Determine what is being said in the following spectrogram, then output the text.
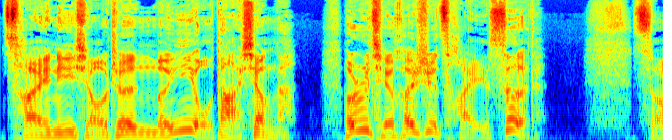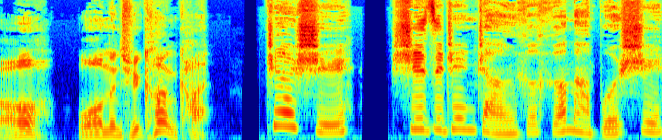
彩泥小镇没有大象啊，而且还是彩色的。走，我们去看看。这时，狮子镇长和河马博士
